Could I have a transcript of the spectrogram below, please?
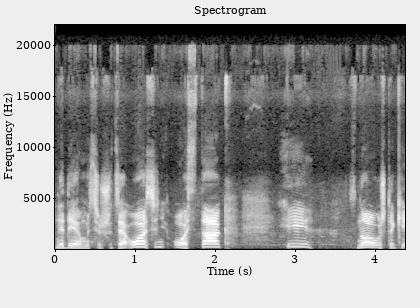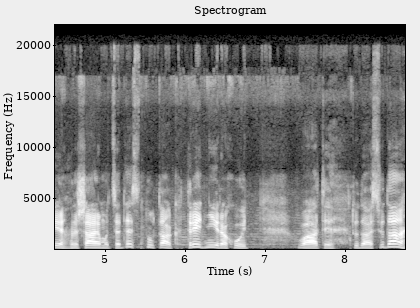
не дивимося, що це осінь, ось так. І знову ж таки лишаємо це десь, ну так, 3 дні рахувати туди-сюди,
